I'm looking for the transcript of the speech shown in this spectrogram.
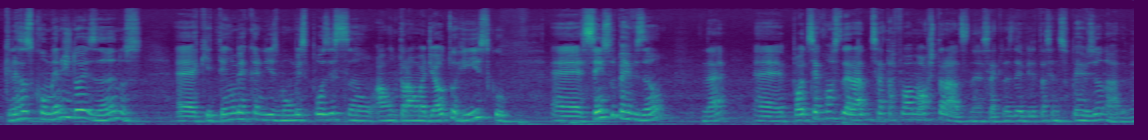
crianças com menos de dois anos é, que têm um mecanismo, uma exposição a um trauma de alto risco, é, sem supervisão, né? É, pode ser considerado, de certa forma, maus tratos, né? Essa criança deveria estar sendo supervisionada, né?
